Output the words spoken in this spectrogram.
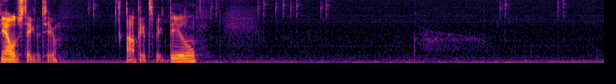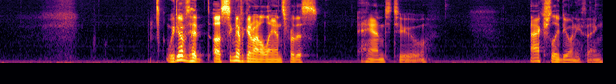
Yeah, we'll just take the two. I don't think it's a big deal. We do have to hit a significant amount of lands for this hand to actually do anything.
